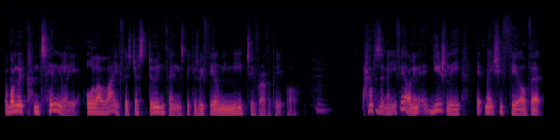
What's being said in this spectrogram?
But when we're continually, all our life is just doing things because we feel we need to for other people, how does it make you feel? I mean, it, usually it makes you feel that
